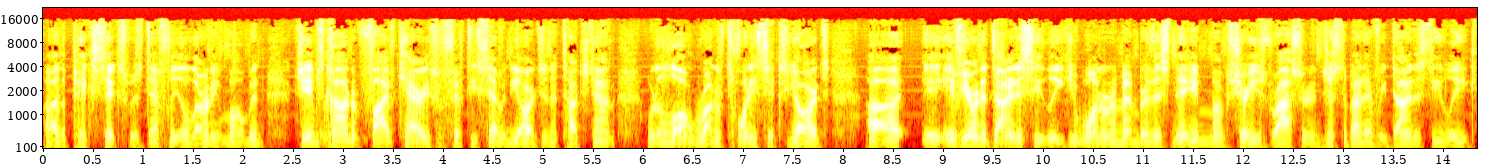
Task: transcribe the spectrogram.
Uh, the pick six was definitely a learning moment. James Conner, five carries for 57 yards and a touchdown with a long run of 26 yards. Uh, if you're in a dynasty league, you want to remember this name. I'm sure he's rostered in just about every dynasty league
